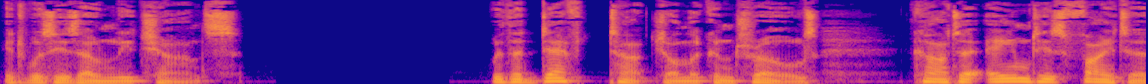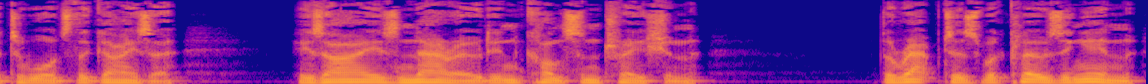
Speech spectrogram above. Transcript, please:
It was his only chance. With a deft touch on the controls, Carter aimed his fighter towards the geyser. His eyes narrowed in concentration. The raptors were closing in,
